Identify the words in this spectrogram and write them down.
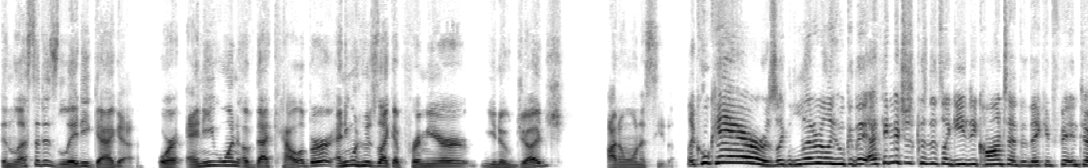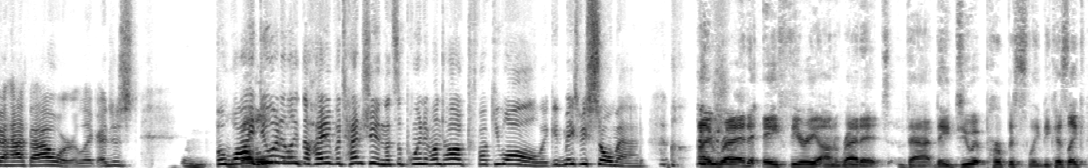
unless it is Lady Gaga or anyone of that caliber, anyone who's like a premier, you know, judge, I don't want to see them. Like who cares? Like literally, who could they? I think it's just because it's like easy content that they can fit into a half hour. Like I just, but why Well, do it at like the height of attention? That's the point of Untucked. Fuck you all. Like it makes me so mad. I read a theory on Reddit that they do it purposely because like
